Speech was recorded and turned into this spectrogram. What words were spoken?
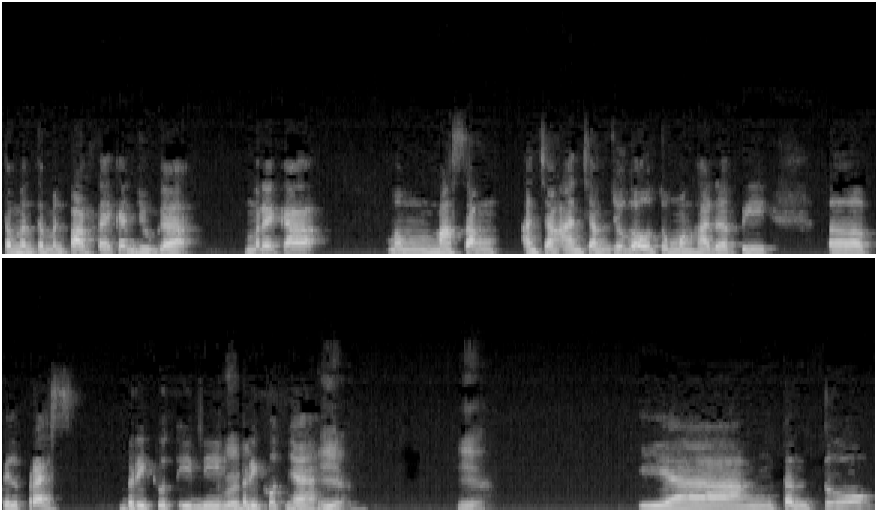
teman-teman partai kan juga mereka memasang ancang-ancang juga untuk menghadapi uh, pilpres berikut ini berikutnya. Iya. Iya. Yang tentu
